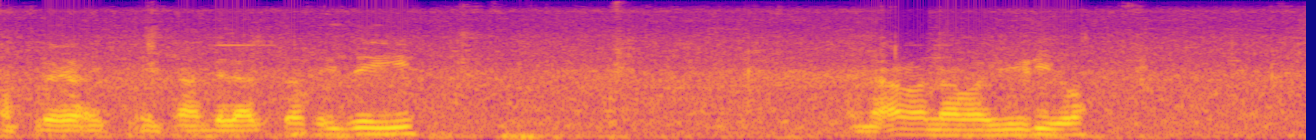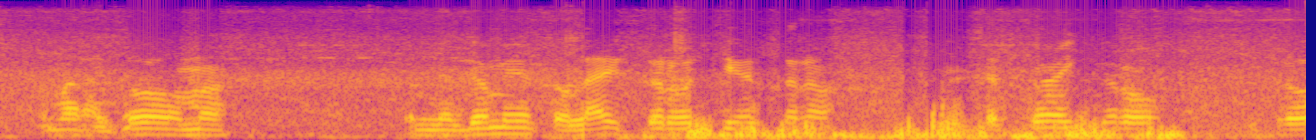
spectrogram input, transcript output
આપણે અહીંથી આગળ આગતા થઈ જઈએ. અને આવા નવા વીડિયો તમારા જોવામાં તમને ગમે તો લાઈક કરો શેર કરો સબસ્ક્રાઈબ કરો. મિત્રો,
